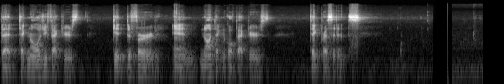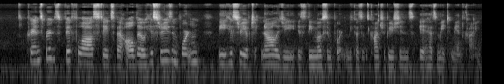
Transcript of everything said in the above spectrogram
that technology factors get deferred and non-technical factors take precedence. Kranzberg's fifth law states that although history is important, the history of technology is the most important because of the contributions it has made to mankind.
